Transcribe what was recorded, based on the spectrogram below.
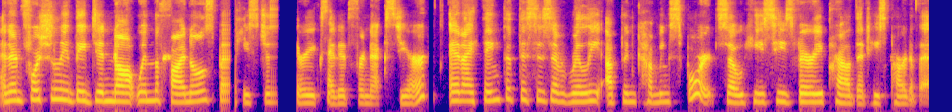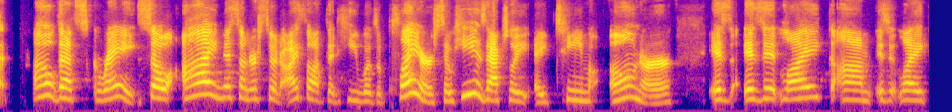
And unfortunately, they did not win the finals, but he's just very excited for next year. And I think that this is a really up and coming sport. So he's he's very proud that he's part of it. Oh, that's great. So I misunderstood. I thought that he was a player. So he is actually a team owner. Is is it like um is it like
